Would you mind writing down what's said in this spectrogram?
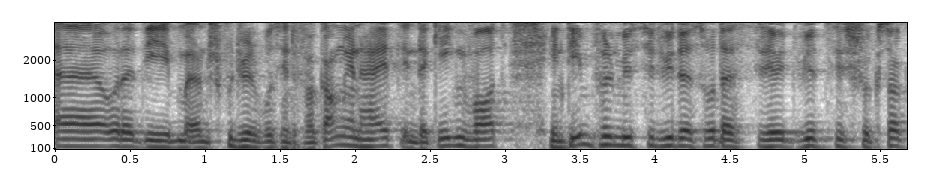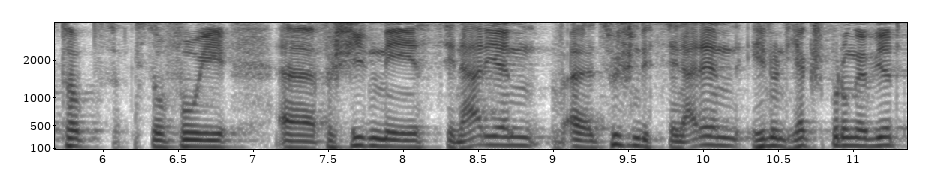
äh, oder die man spielt wieder was in der Vergangenheit, in der Gegenwart. In dem Film ist es wieder so, dass wie ihr es schon gesagt habt, so viel äh, verschiedene Szenarien äh, zwischen die Szenarien hin und her gesprungen wird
